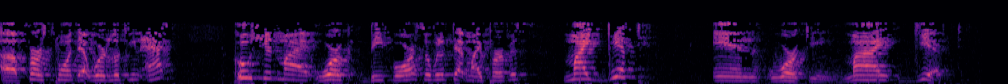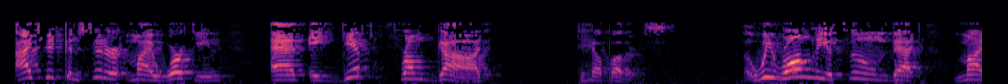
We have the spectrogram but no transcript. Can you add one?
uh, first point that we're looking at who should my work be for? So, we looked at my purpose my gift in working, my gift. I should consider my working as a gift from God to help others. We wrongly assume that my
